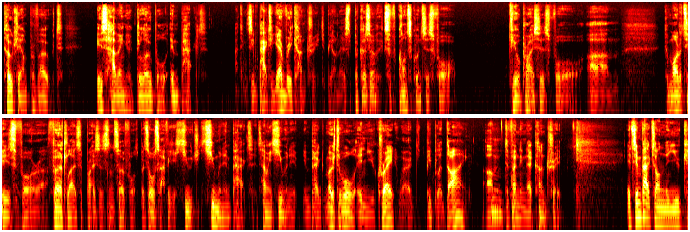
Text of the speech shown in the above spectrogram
totally unprovoked, is having a global impact. I think it's impacting every country, to be honest, because of its consequences for fuel prices, for um, commodities, for uh, fertilizer prices, and so forth. But it's also having a huge human impact. It's having a human impact, most of all in Ukraine, where people are dying um, mm. defending their country. Its impact on the UK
